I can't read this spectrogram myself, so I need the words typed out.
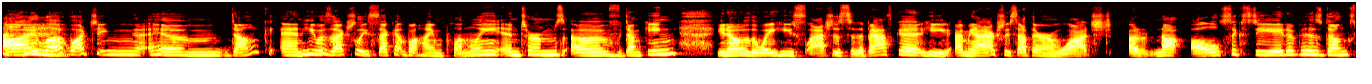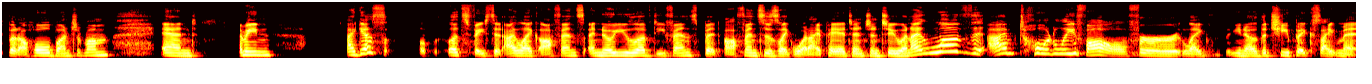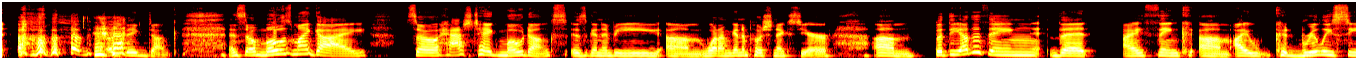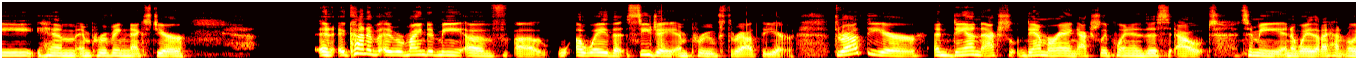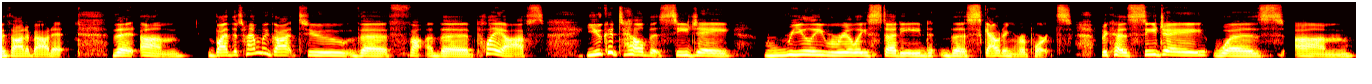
I love watching him dunk, and he was actually second behind Plumlee in terms of dunking. You know, the way he slashes to the basket. He, I mean, I actually sat there and watched uh, not all 68 of his dunks, but a whole bunch of them. And I mean, I guess let's face it, I like offense. I know you love defense, but offense is like what I pay attention to. And I love that I'm totally fall for like, you know, the cheap excitement of a big dunk. And so Mo's my guy. So hashtag Mo Dunks is going to be um, what I'm going to push next year. Um, but the other thing that I think um, I could really see him improving next year and it kind of it reminded me of uh, a way that CJ improved throughout the year. Throughout the year, and Dan actually Dan Marang actually pointed this out to me in a way that I hadn't really thought about it. That um, by the time we got to the the playoffs, you could tell that CJ really really studied the scouting reports because CJ was um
